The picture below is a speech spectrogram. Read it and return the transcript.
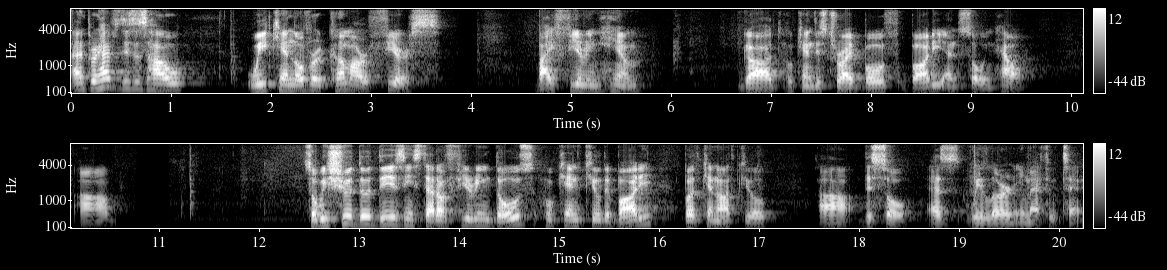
And perhaps this is how we can overcome our fears by fearing Him, God, who can destroy both body and soul in hell. Um, so we should do this instead of fearing those who can kill the body but cannot kill uh, the soul, as we learn in Matthew 10.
